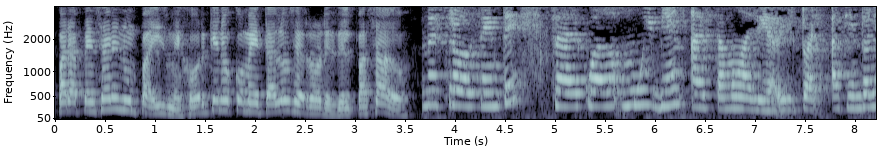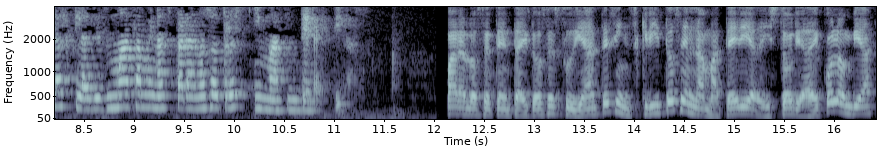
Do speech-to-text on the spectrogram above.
para pensar en un país mejor que no cometa los errores del pasado. Nuestro docente se ha adecuado muy bien a esta modalidad virtual, haciendo las clases más amenas para nosotros y más interactivas. Para los 72 estudiantes inscritos en la materia de Historia de Colombia,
